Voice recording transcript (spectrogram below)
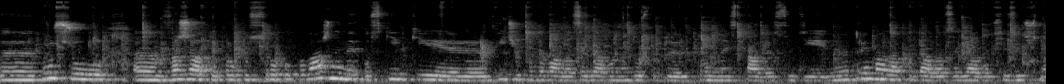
Е, прошу е, вважати пропуск строку поважними, оскільки е, двічі подавала заяву на доступ до електронної справи в суді, не отримала, подала заяву фізично,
